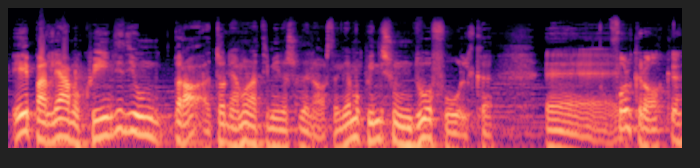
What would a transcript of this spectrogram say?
E parliamo quindi di un... però torniamo un attimino sulle nostre, andiamo quindi su un duo folk. Eh, Folk rock,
